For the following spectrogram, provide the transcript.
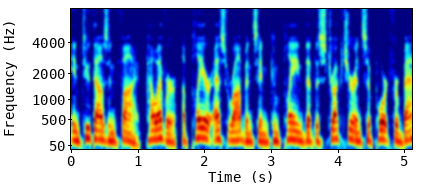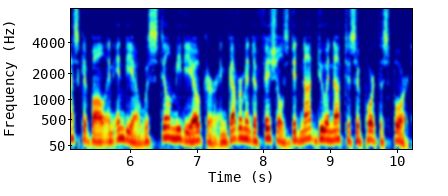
in 2005. However, a player S. Robinson complained that the structure and support for basketball in India was still mediocre and government officials did not do enough to support the sport.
